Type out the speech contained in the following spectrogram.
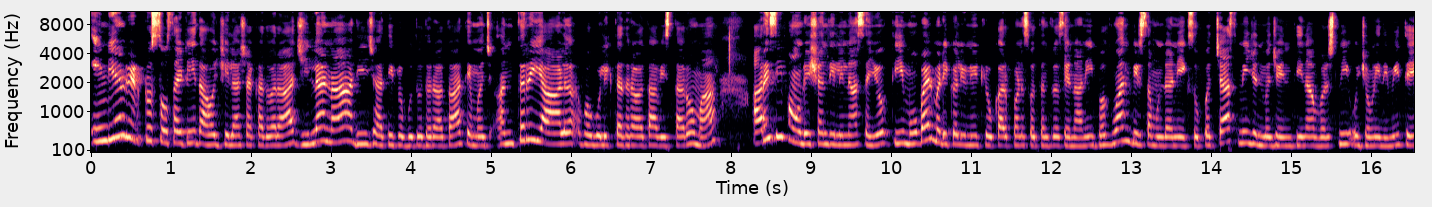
ઇન્ડિયન રેડક્રોસ સોસાયટી દાહોદ જિલ્લા શાખા દ્વારા જિલ્લાના આદિજાતિ પ્રભુત્વ ધરાવતા તેમજ અંતરિયાળ ભૌગોલિકતા ધરાવતા વિસ્તારોમાં આરએસી ફાઉન્ડેશન દિલ્હીના સહયોગથી મોબાઈલ મેડિકલ યુનિટ લોકાર્પણ સ્વતંત્ર સેનાની ભગવાન બિરસા મુંડાની એકસો પચાસમી જન્મજયંતિના વર્ષની ઉજવણી નિમિત્તે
